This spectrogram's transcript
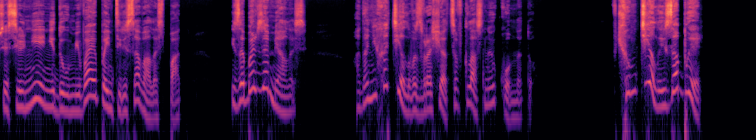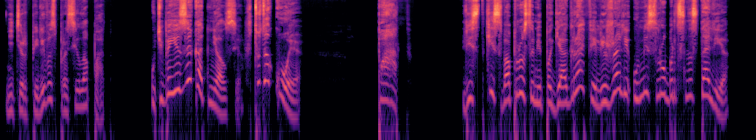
Все сильнее недоумевая, поинтересовалась Пат. Изабель замялась. Она не хотела возвращаться в классную комнату. «В чем дело, Изабель?» — нетерпеливо спросила Пат. «У тебя язык отнялся? Что такое?» «Пат!» Листки с вопросами по географии лежали у мисс Робертс на столе,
